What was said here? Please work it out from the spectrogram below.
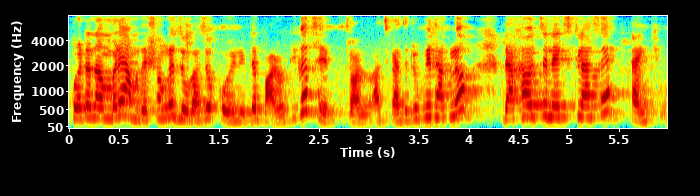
কোনো একটা নাম্বারে আমাদের সঙ্গে যোগাযোগ করে নিতে পারো, ঠিক আছে? চলো, আজকে এতটুকুই থাকল। দেখা হচ্ছে নেক্সট ক্লাসে থ্যাংক ইউ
